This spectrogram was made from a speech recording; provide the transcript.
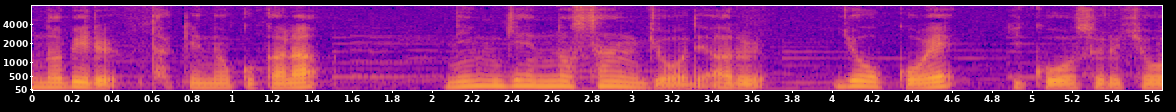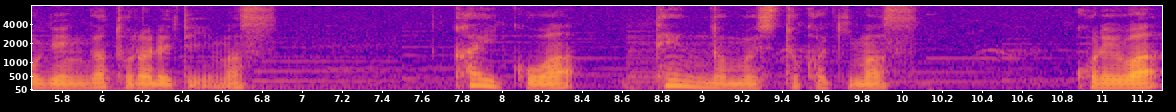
伸びるタケノコから人間の産業である陽子へ移行する表現が取られています。蚕は天の虫と書きます。これは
